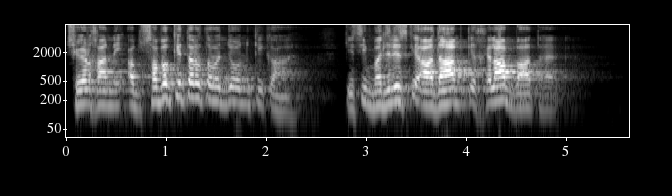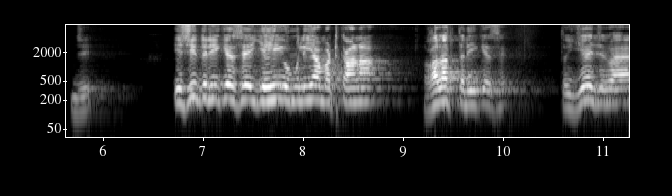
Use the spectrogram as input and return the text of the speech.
چھیڑ خانی، اب سبق کی طرف توجہ ان کی کہاں ہے؟ کسی مجلس کے آداب کے خلاف بات ہے۔ جی۔ اسی طریقے سے یہی انگلیاں مٹکانا غلط طریقے سے۔ تو یہ جو ہے،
